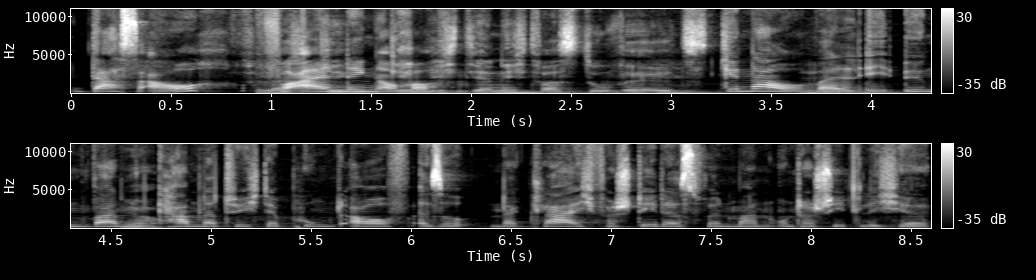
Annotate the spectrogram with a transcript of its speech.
Das auch. Vielleicht Vor allen Dingen auch auf. ich dir nicht, was du willst. Genau, mhm. weil irgendwann kam natürlich der Punkt auf, also na klar, ich verstehe das, wenn man unterschiedliche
